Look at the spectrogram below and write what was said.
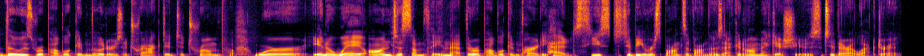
those Republican voters attracted to Trump were, in a way, onto something that the Republican Party had ceased to be responsive on those economic issues to their electorate.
